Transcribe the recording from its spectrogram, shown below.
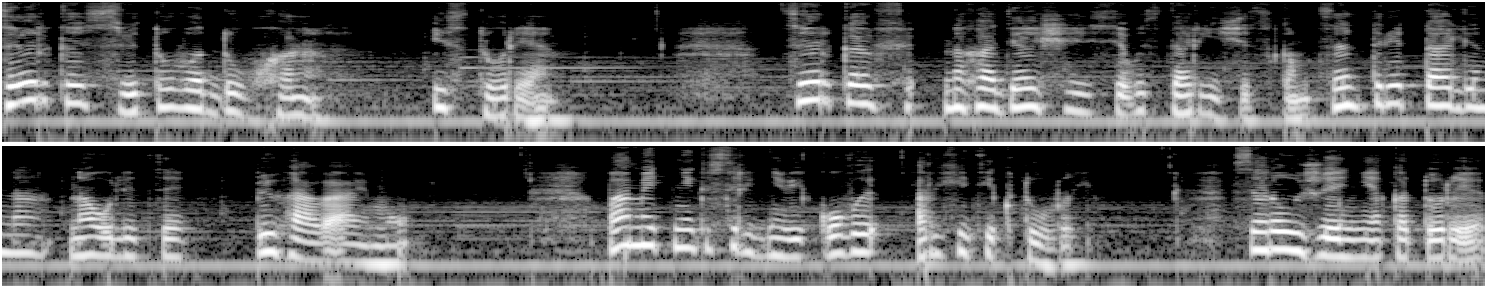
Церковь Святого Духа. История. Церковь, находящаяся в историческом центре Таллина на улице Бюхавайму. Памятник средневековой архитектуры. Сооружение, которое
